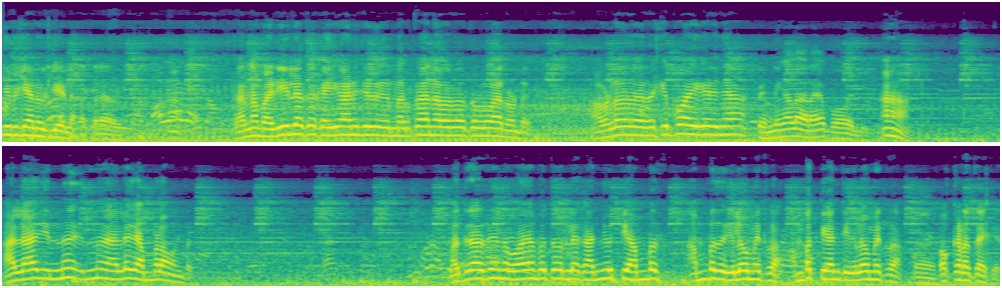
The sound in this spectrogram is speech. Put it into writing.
ജീവിക്കാൻ ഒക്കെയല്ല. കാരണം വഴിയിലൊക്കെ കൈ കാണിച്ച് നിർത്താൻ ഓരോരുത്തരുമാരുണ്ട് അവിടെ തിരക്കിപ്പോയി കഴിഞ്ഞാൽ പെണ്ണുങ്ങളെ അറിയാൻ പോവില്ല? ആ. അല്ലാതെ ഇന്ന് ഇന്ന് നല്ല ശമ്പളമുണ്ട്. മദ്രാസിൽ നിന്ന് കോയമ്പത്തൂരിലേക്ക് അഞ്ഞൂറ്റി അമ്പത് അമ്പത് കിലോമീറ്ററാ അമ്പത്തി അഞ്ച് കിലോമീറ്ററാ ഒക്കടത്തേക്ക്.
